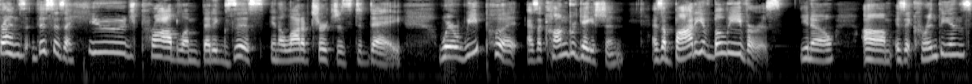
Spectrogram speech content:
Friends, this is a huge problem that exists in a lot of churches today where we put as a congregation, as a body of believers, you know, um, is it Corinthians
